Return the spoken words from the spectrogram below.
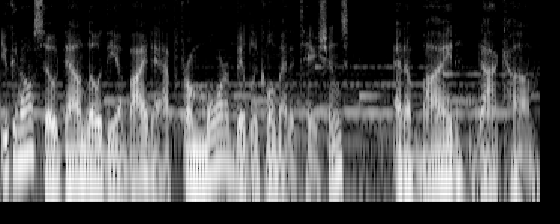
You can also download the Abide app for more biblical meditations at abide.com.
